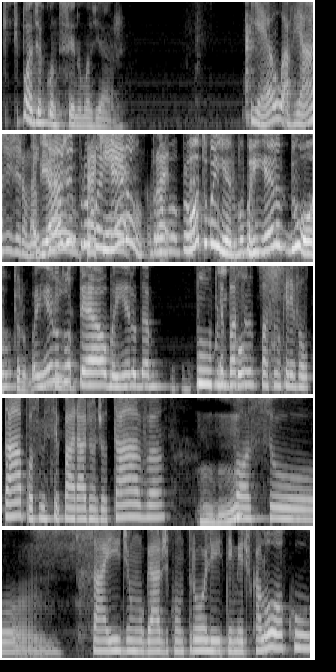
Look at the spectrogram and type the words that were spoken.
que, que pode acontecer numa viagem? E é a viagem geralmente. A viagem é para o pra é- banheiro, pra- para o outro banheiro, para o banheiro do outro, banheiro Sim. do hotel, banheiro da público. Eu posso, posso não querer voltar, posso me separar de onde eu estava, Uhum. posso sair de um lugar de controle e ter medo de ficar louco,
